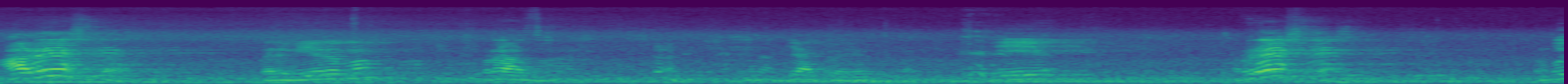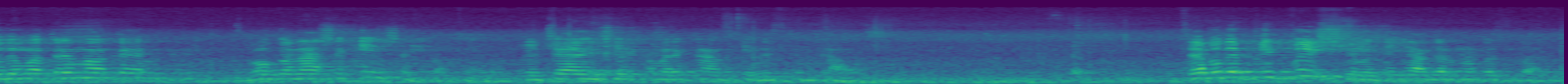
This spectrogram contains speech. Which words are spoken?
А решта перевіримо разом. Дякую. І решта ми будемо отримувати з боку наших інших партнерів, включаючи американський Westinghouse. Це буде підвищувати ядерну безпеку.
